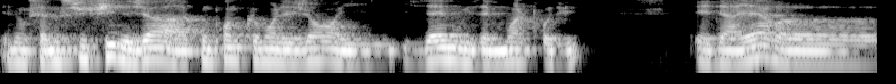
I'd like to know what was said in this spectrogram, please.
Et donc ça nous suffit déjà à comprendre comment les gens ils, aiment ou ils aiment moins le produit. Et derrière, euh,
